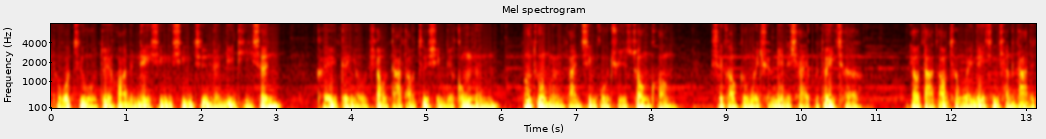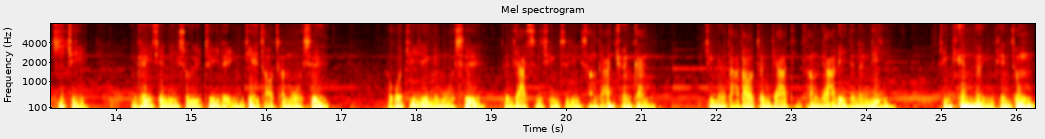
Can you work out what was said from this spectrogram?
透过自我对话的内心心智能力提升，可以更有效达到自省的功能，帮助我们反省过去的状况，思考更为全面的下一步对策。要打造成为内心强大的自己，你可以建立属于自己的迎接早晨模式，透过既定的模式，增加事情执行上的安全感。进而达到增加抵抗压力的能力。今天的影片中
